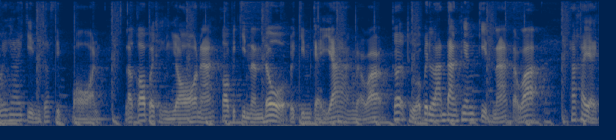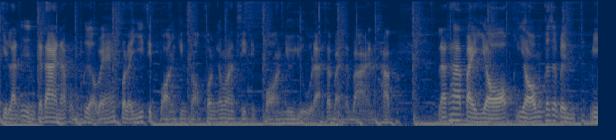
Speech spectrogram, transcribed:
ง่ายๆกินก็ 10 ปอนด์แล้วก็ไปถึงยอนะ ก็ไปกินนันโด ไปกินไก่ย่างแบบว่า ก็ถือว่าเป็นร้านดังที่อังกฤษนะ แต่ว่าถ้าใครอยากกินร้านอื่นก็ได้นะ ผมเผื่อไว้ให้คนละ 20 ปอนด์กิน 2 คนก็ประมาณ 40 ปอนด์อยู่ๆละสบายๆนะครับแล้วถ้าไปยอร์กยอร์กมันก็จะเป็นมี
